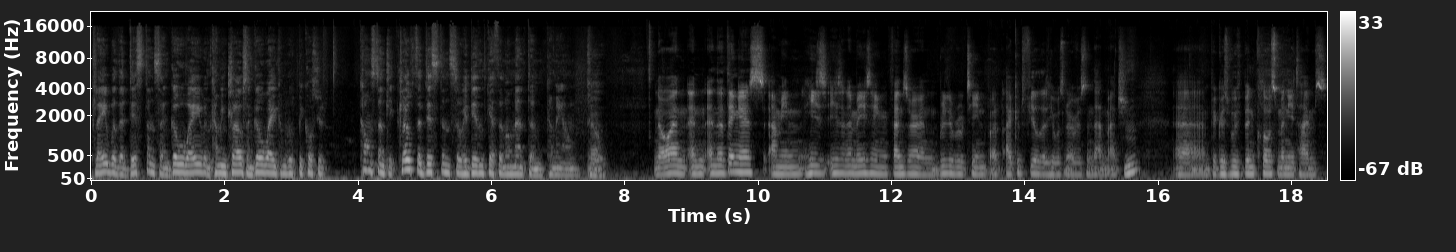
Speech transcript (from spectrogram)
play with the distance and go away and coming close and go away and come close because you constantly close the distance so he didn't get the momentum coming on to No. you. No, and, and, and the thing is, I mean, he's he's an amazing fencer and really routine, but I could feel that he was nervous in that match Hmm? uh, because we've been close many times,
